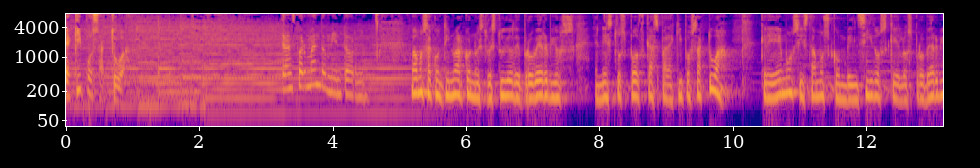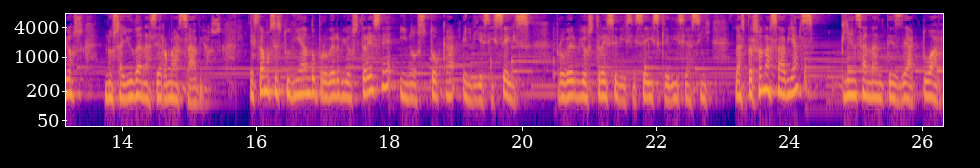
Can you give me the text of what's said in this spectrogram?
Equipos Actúa. Transformando mi entorno. Vamos a continuar con nuestro estudio de proverbios en estos podcasts para Equipos Actúa. Creemos y estamos convencidos que los proverbios nos ayudan a ser más sabios. Estamos estudiando Proverbios 13 y nos toca el 16. Proverbios 13, 16 que dice así, las personas sabias piensan antes de actuar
